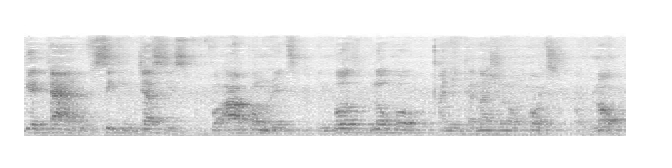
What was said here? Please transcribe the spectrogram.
get tired of seeking justice for our comrades in both local and international courts of law.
